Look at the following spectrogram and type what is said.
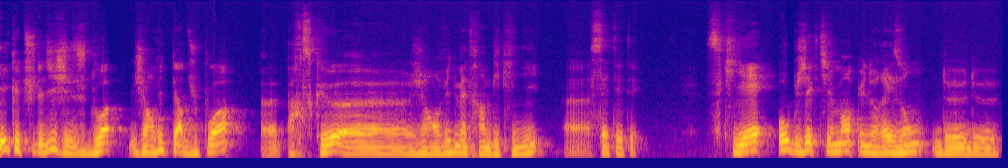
Et que tu te dis je dois j'ai envie de perdre du poids parce que j'ai envie de mettre un bikini cet été. Ce qui est objectivement une raison de, de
